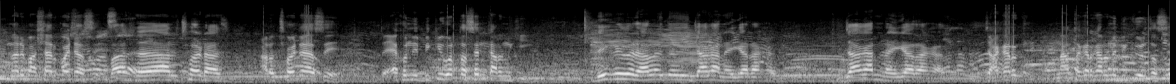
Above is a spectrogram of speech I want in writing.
আপনার বাসার কয়টা আছে? বাসায় আর ছয়টা আছে। আরও ছয়টা আছে। তো এখন বিক্রি করতেছেন কারণ কি? বিক্রি করে হলে তো জায়গা নাই গা রাখার। জায়গার নাই গা রাখার। জায়গার না থাকার কারণে বিক্রি করতেছে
